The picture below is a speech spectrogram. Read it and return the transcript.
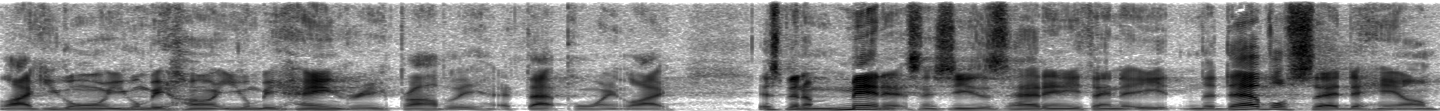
Like you're going, you're to be hung, you're to be hangry probably at that point. Like It's been a minute since Jesus had anything to eat. And the devil said to him,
